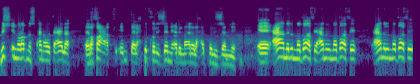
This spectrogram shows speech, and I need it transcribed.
مش إنه ربنا سبحانه وتعالى رفعك أنت رح تدخل الجنة قبل ما أنا رح أدخل الجنة. آه، عامل النظافة عامل النظافة عامل النظافة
